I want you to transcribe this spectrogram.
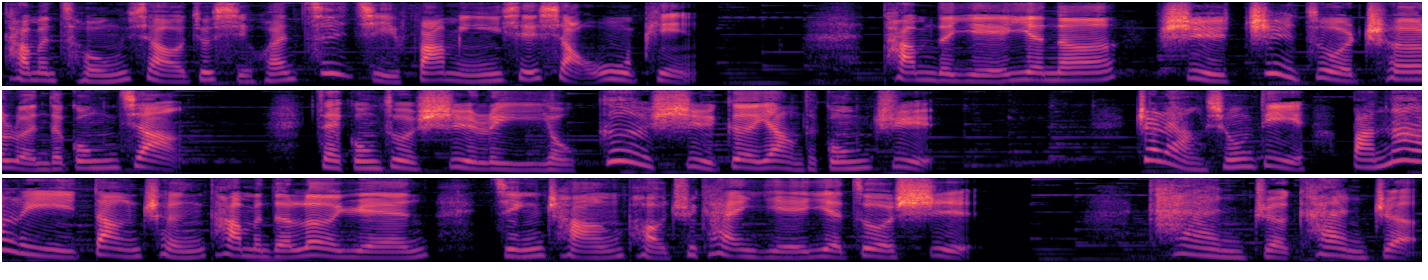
他们从小就喜欢自己发明一些小物品。他们的爷爷呢，是制作车轮的工匠，在工作室里有各式各样的工具。这两兄弟把那里当成他们的乐园，经常跑去看爷爷做事。看着看着，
